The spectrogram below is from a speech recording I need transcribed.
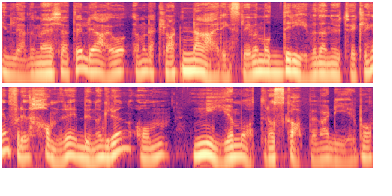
innleder med, Kjetil. Det er jo det er klart næringslivet må drive denne utviklingen. fordi det handler i bunn og grunn om nye måter å skape verdier på.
